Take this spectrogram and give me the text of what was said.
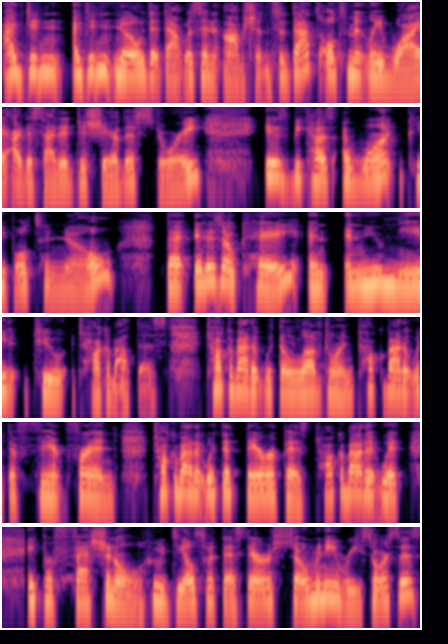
I didn't, I didn't know that that was an option. So that's ultimately why I decided to share this story is because I want people to know that it is okay and, and you need to talk about this. Talk about it with a loved one. Talk about it with a friend. Talk about it with a therapist. Talk about it with a professional who deals with this. There are so many resources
